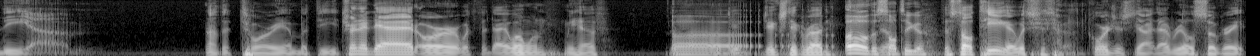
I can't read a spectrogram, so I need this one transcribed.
the um, not the Torium, but the Trinidad or what's the Daiwa one we have? The, the Uh, jig, jig stick rod, Oh, the Yeah. Saltiga. the Saltiga, which is gorgeous. Yeah, that reel is so great.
